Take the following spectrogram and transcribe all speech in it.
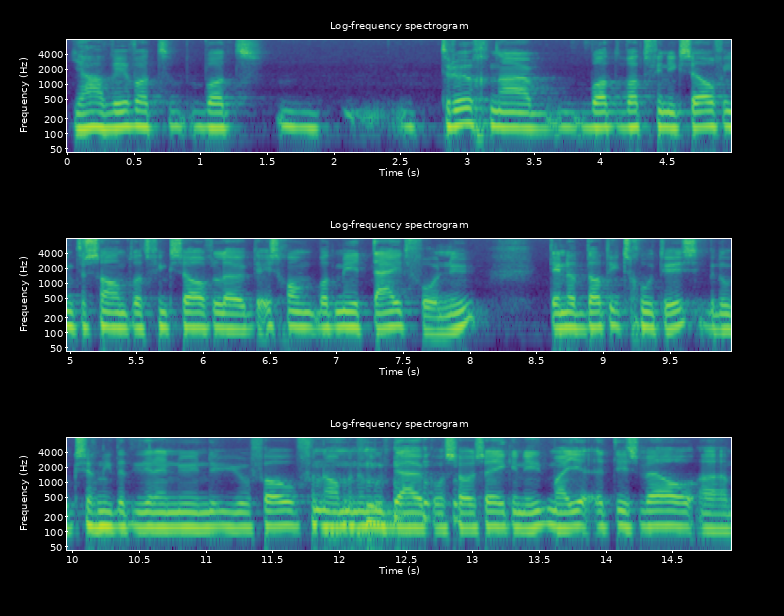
ja, weer wat, wat terug naar wat, wat vind ik zelf interessant, wat vind ik zelf leuk. Er is gewoon wat meer tijd voor nu. Ik denk dat dat iets goed is. Ik bedoel, ik zeg niet dat iedereen nu in de UFO-fenomenen moet duiken of zo, zeker niet. Maar je, het is wel, ehm,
